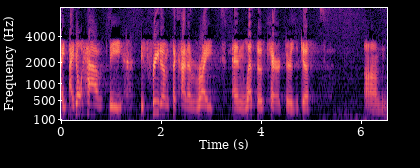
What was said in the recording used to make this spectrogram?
I, I don't have the the freedom to kind of write and let those characters just um,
